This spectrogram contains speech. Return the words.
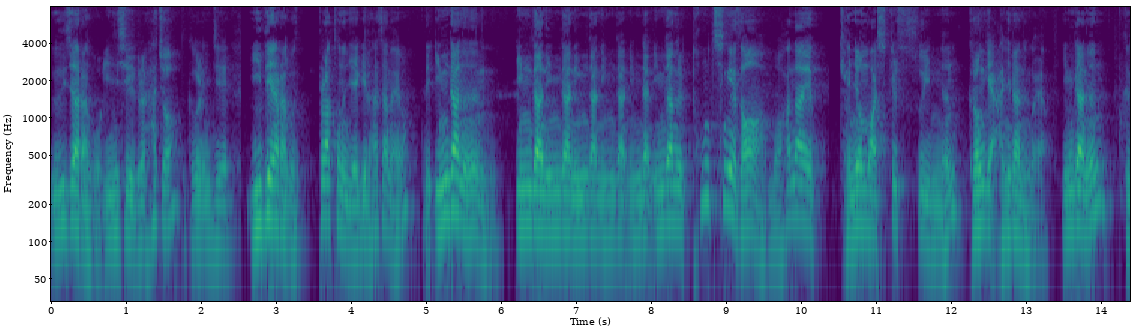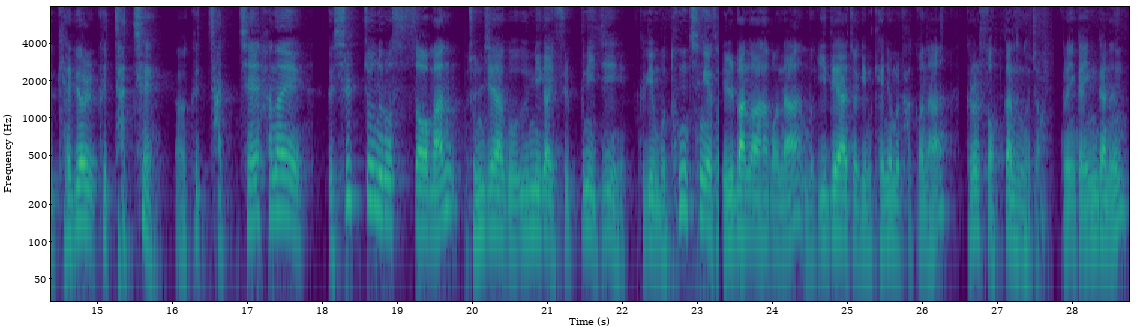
의자라고 인식을 하죠. 그걸 이제 이데아라고 플라톤은 얘기를 하잖아요. 근데 인간은 인간, 인간, 인간, 인간, 인간, 인간을 통칭해서 뭐 하나의 개념화 시킬 수 있는 그런 게 아니라는 거예요. 인간은 그 개별 그 자체, 어, 그 자체 하나의 그 실존으로서만 존재하고 의미가 있을 뿐이지 그게 뭐 통칭해서 일반화하거나 뭐 이데아적인 개념을 갖거나 그럴 수 없다는 거죠. 그러니까 인간은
